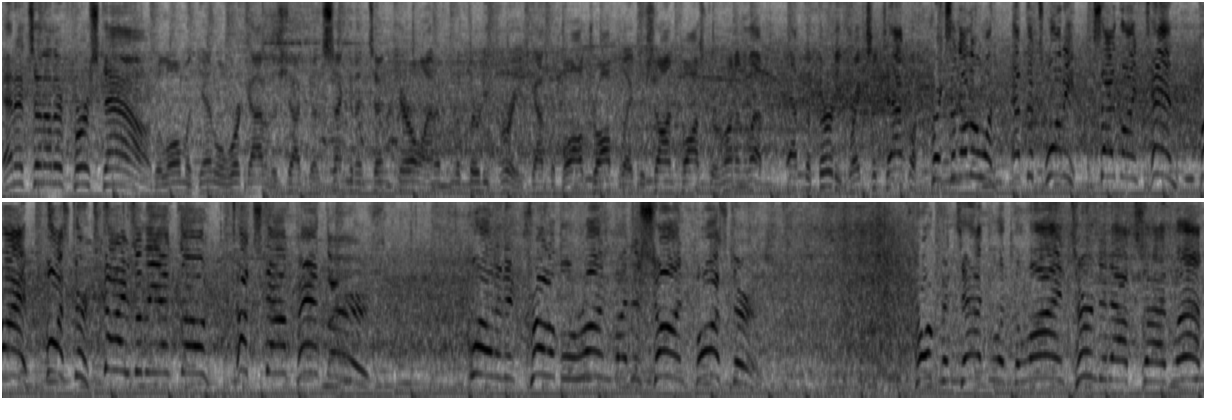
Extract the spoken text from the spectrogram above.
and it's another first down. Delhomme again will work out of the shotgun. Second and 10, Carolina from the 33. He's got the ball, draw play. Deshaun Foster running left at the 30. Breaks a tackle. Breaks another one at the 20. Sideline 10, 5. Foster dives in the end zone. Touchdown Panthers! What an incredible run by Deshaun Foster! Broke the tackle at the line, turned it outside left,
